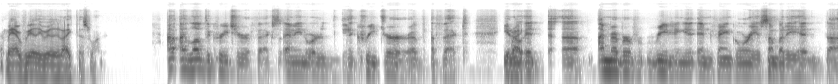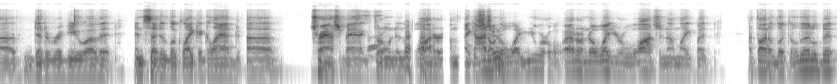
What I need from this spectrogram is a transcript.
I mean, I really, really like this one. I, I love the creature effects. I mean, or the creature of effect. You know, Right. it. Uh, I remember reading it in Fangoria. Somebody had uh, did a review of it and said it looked like a Glad uh, trash bag thrown in the water. I'm like, It's I don't true. know what you were. I don't know what you were watching. I'm like, but I thought it looked a little bit,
